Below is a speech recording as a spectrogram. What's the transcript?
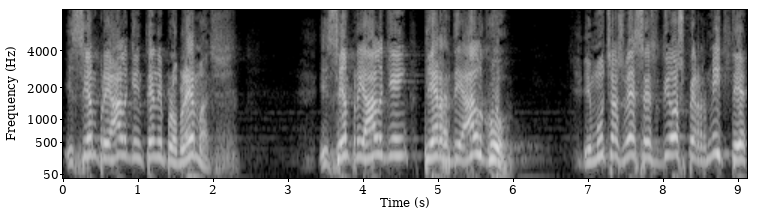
E sempre alguém tem problemas. E sempre alguém perde algo. E muitas vezes Deus permite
